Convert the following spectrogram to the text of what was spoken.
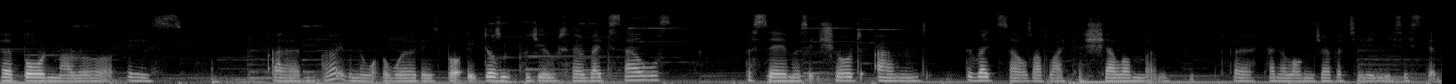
her bone marrow is, um, I don't even know what the word is, but it doesn't produce her red cells the same as it should, and the red cells have like a shell on them for kind of longevity in your system,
